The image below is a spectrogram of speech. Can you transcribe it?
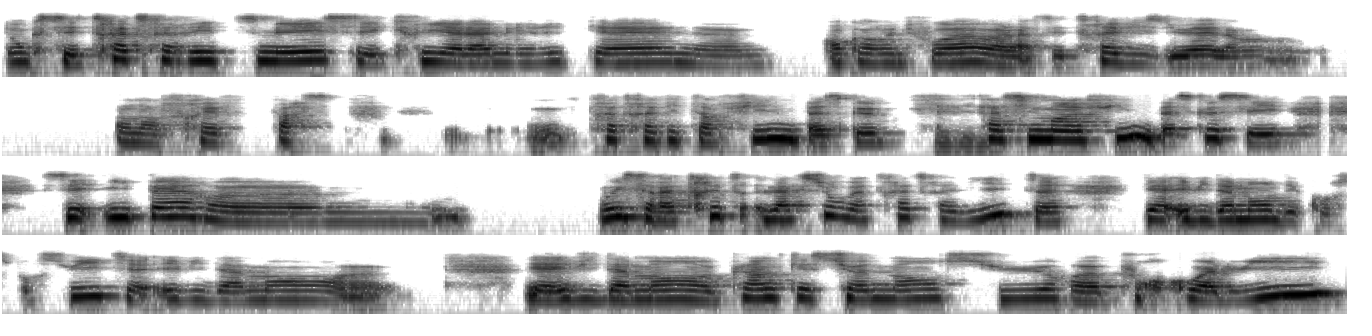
Donc, c'est très, très rythmé, c'est écrit à l'américaine. Euh, encore une fois, voilà, c'est très visuel. Hein. On en ferait très, très vite un film parce que, facilement un film parce que c'est, c'est hyper, euh, oui, ça va très, l'action va très, très vite. Il y a évidemment des courses-poursuites, il y a évidemment, euh, il y a évidemment plein de questionnements sur pourquoi lui,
